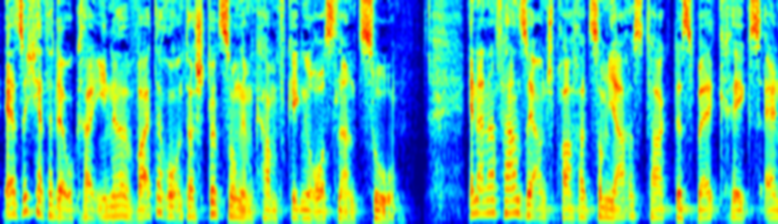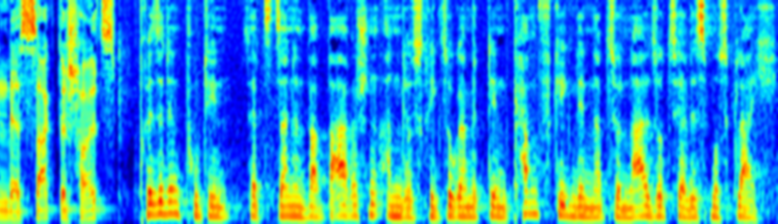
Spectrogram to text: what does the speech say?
Er sicherte der Ukraine weitere Unterstützung im Kampf gegen Russland zu. In einer Fernsehansprache zum Jahrestag des Weltkriegsendes sagte Scholz, Präsident Putin setzt seinen barbarischen Angriffskrieg sogar mit dem Kampf gegen den Nationalsozialismus gleich.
